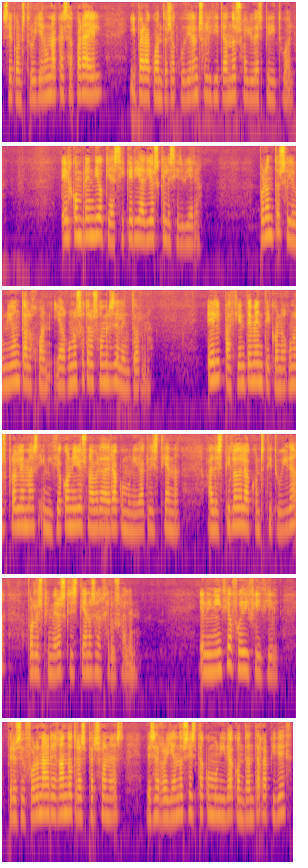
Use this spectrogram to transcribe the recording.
se construyera una casa para él y para cuantos acudieran solicitando su ayuda espiritual. Él comprendió que así quería Dios que le sirviera. Pronto se le unió un tal Juan y algunos otros hombres del entorno. Él, pacientemente y con algunos problemas, inició con ellos una verdadera comunidad cristiana, al estilo de la constituida por los primeros cristianos en Jerusalén. El inicio fue difícil, pero se fueron agregando otras personas, desarrollándose esta comunidad con tanta rapidez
